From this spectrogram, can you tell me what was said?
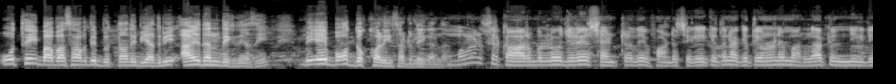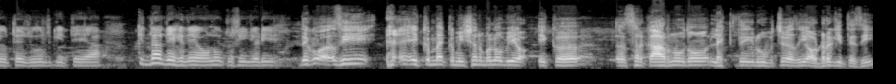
ਉੱਥੇ ਹੀ ਬਾਬਾ ਸਾਹਿਬ ਦੇ ਬੁੱਤਾਂ ਦੀ ਬੇਅਦਬੀ ਆਏ ਦਿਨ ਦਿਖਦੀਆਂ ਸੀ। ਵੀ ਇਹ ਬਹੁਤ ਦੁੱਖ ਵਾਲੀ ਸਾਡੇ ਲਈ ਗੱਲ ਆ। ਮਾਨ ਸਰਕਾਰ ਵੱਲੋਂ ਜਿਹੜੇ ਸੈਂਟਰ ਦੇ ਫੰਡ ਸੀਗੇ ਕਿਤੇ ਨਾ ਕਿਤੇ ਉਹਨਾਂ ਨੇ ਮਹੱਲਾ ਕਲੀਨਿਕ ਦੇ ਉੱਤੇ ਯੂਜ਼ ਕੀਤੇ ਆ। ਕਿੱਦਾਂ ਦੇਖਦੇ ਹੋ ਉਹਨੂੰ ਤੁਸੀਂ ਜਿਹੜੀ ਦੇਖੋ ਅਸੀਂ ਇੱਕ ਮੈਂ ਕਮਿਸ਼ਨ ਵੱਲੋਂ ਵੀ ਇੱਕ ਸਰਕਾਰ ਨੂੰ ਉਦੋਂ ਲਿਖਤੀ ਰੂਪ 'ਚ ਅਸੀਂ ਆਰਡਰ ਕੀਤੇ ਸੀ।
